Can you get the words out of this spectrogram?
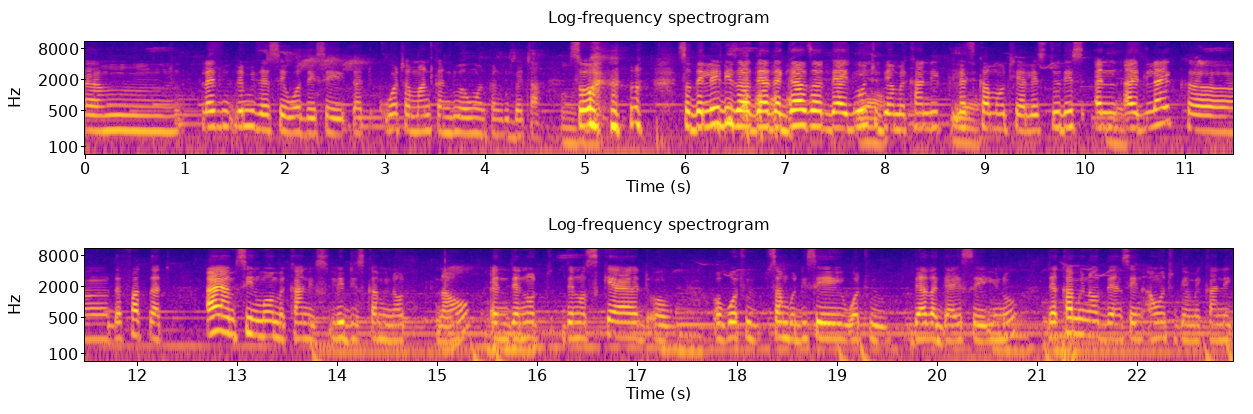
um, let, let me just say what they say that what a man can do, a woman can do better. So, so the ladies out there, the girls out there, you want to be a mechanic, let's Yeah. come out here, let's do this. And Yeah. I'd like uh, the fact that I am seeing more mechanics, ladies coming out now, and they're not they're not scared of of what will somebody say, what will the other guys say. You know, they're coming out there and saying, I want to be a mechanic,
